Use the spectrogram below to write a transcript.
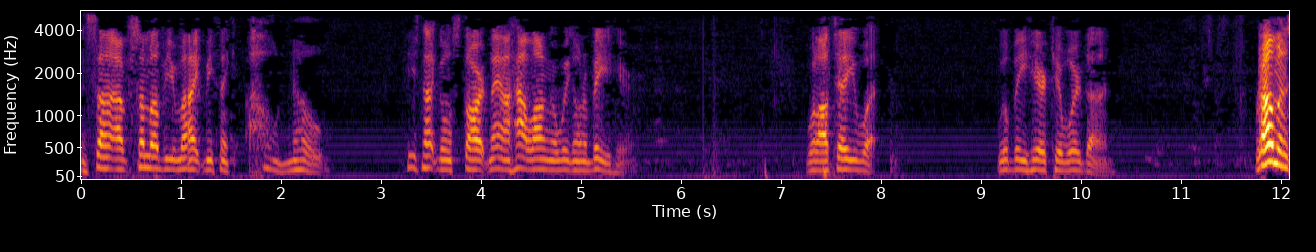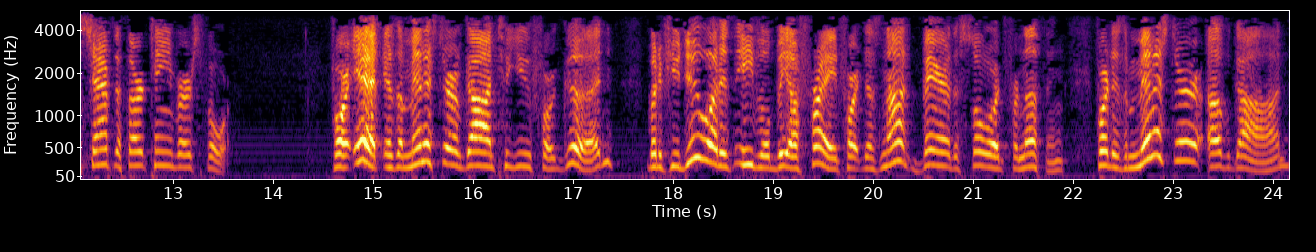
And some, uh, some of you might be thinking, oh no, he's not going to start now. How long are we going to be here? Well, I'll tell you what. We'll be here till we're done. Romans chapter 13, verse 4. For it is a minister of God to you for good, but if you do what is evil, be afraid, for it does not bear the sword for nothing. For it is a minister of God,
